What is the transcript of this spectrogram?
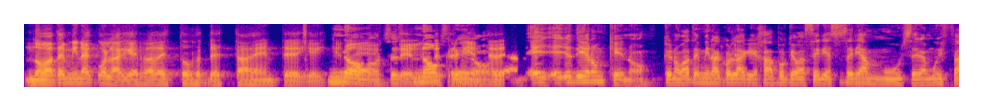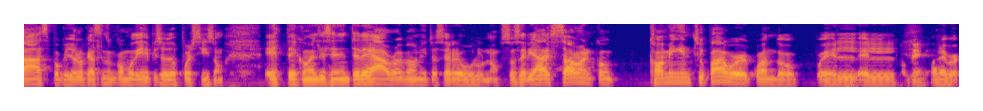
no- va a terminar con la guerra de estos de esta gente que, que No, de- se- del no creo. de- E- Ellos dijeron que no, que no va a terminar con la queja porque va a ser, y eso sería muy, sería muy fast, porque ellos lo que hacen son como 10 episodios por season, este, con el descendiente de Aragorn y todo ese revuelo, ¿no? Eso sería Sauron con, coming into power cuando el, el Ok. whatever.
